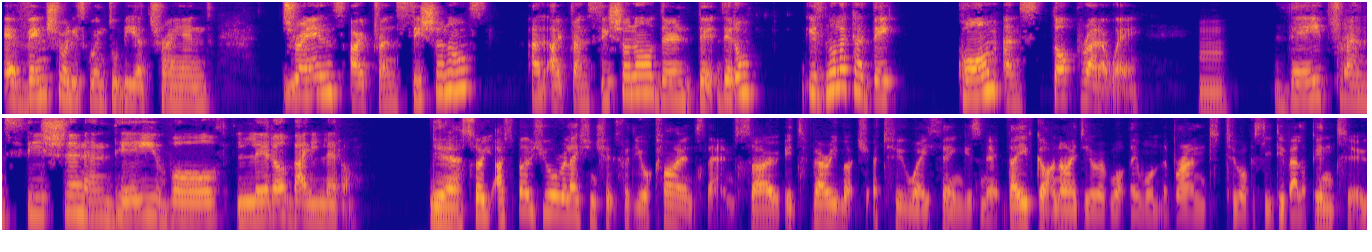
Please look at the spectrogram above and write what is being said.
Eventually it's going to be a trend. Yeah. Trends are transitionals and are transitional. They're, they, they don't, it's not like a, they come and stop right away. Mm. They transition and they evolve little by little. Yeah, so I suppose your relationships with your clients then, so it's very much a two way thing, isn't it? They've got an idea of what they want the brand to obviously develop into,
